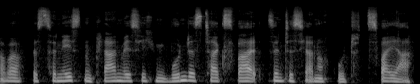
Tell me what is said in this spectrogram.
Aber bis zur nächsten planmäßigen Bundestagswahl sind es ja noch gut zwei Jahre.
